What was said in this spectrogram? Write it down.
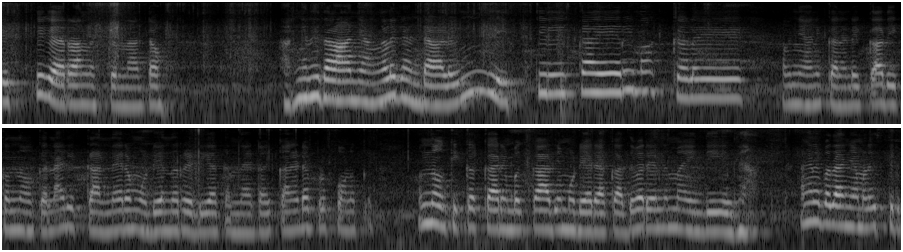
ലിഫ്റ്റ് കയറാൻ നിൽക്കുന്ന കേട്ടോ അങ്ങനെ ഇതാ ഞങ്ങൾ രണ്ടാളും ലിഫ്റ്റിൽ കയറി മക്കളെ. അപ്പം ഞാൻ ഇക്കാനയുടെ ഇക്ക അതിലേക്കൊന്ന് നോക്കുന്ന ഇക്ക അന്നേരം മുടി ഒന്ന് റെഡിയാക്കുന്ന കേട്ടോ ഇക്കാനയുടെ എപ്പോഴും ഫോണൊക്കെ ഒന്ന് നോക്കി അറിയുമ്പോൾ ഇക്കാദ്യം മുടി വരാക്കുക അതുവരെ ഒന്നും മൈൻഡ് ചെയ്യില്ല അങ്ങനെ ഇപ്പോൾ ഇതാ നമ്മൾ ഇസ്തിരി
